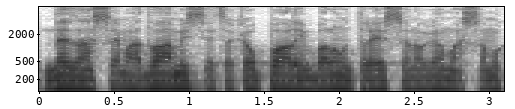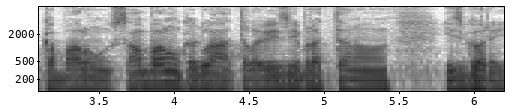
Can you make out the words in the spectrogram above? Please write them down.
Ne znam, sve ima dva mjeseca kad upalim balon, trese nogama, samo ka balon. Samo balon kad gledam na televiziji, brate, ono, izgori.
